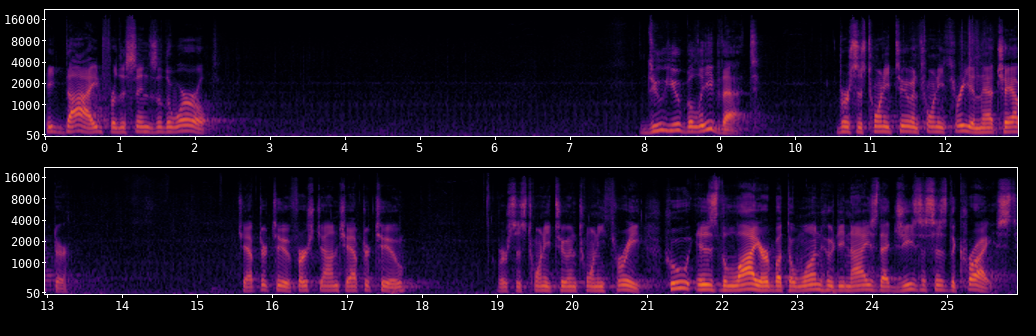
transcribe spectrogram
He died for the sins of the world. Do you believe that? Verses 22 and 23 in that chapter. Chapter 2, 1 John chapter 2, verses 22 and 23. Who is the liar but the one who denies that Jesus is the Christ?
